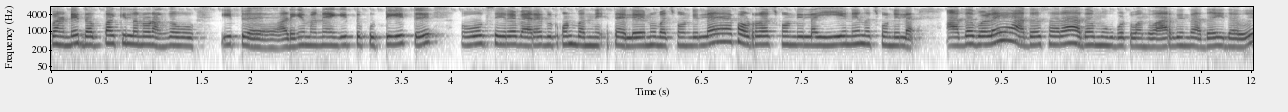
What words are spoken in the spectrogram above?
ಪಾಂಡೆ ದಪ್ಪ ಹಾಕಿಲ್ಲ ನೋಡು ಹಂಗ ಇಟ್ಟು ಅಡುಗೆ ಮನೆಯಾಗ ಪುಟ್ಟಿ ಇಟ್ಟು ಹೋಗಿ ಸೀರೆ ಬೇರೆ ಉಟ್ಕೊಂಡು ಬನ್ನಿ ತಲೆನೂ ಬಚ್ಕೊಂಡಿಲ್ಲ ಪೌಡ್ರ್ ಹಚ್ಕೊಂಡಿಲ್ಲ, ಏನೇನು ಹಚ್ಕೊಂಡಿಲ್ಲ. ಅದ ಬಳೆ, ಅದ ಸರ, ಅದ ಮುಗ್ಬಿಟ್ಟು ಒಂದು ವಾರದಿಂದ ಅದ ಇದಾವೆ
